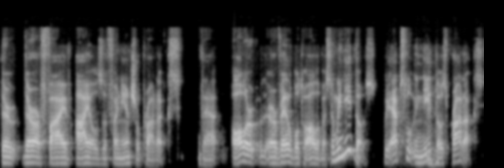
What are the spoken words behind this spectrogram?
there there are five aisles of financial products that all are, are available to all of us, and we need those. We absolutely need mm-hmm. those products,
